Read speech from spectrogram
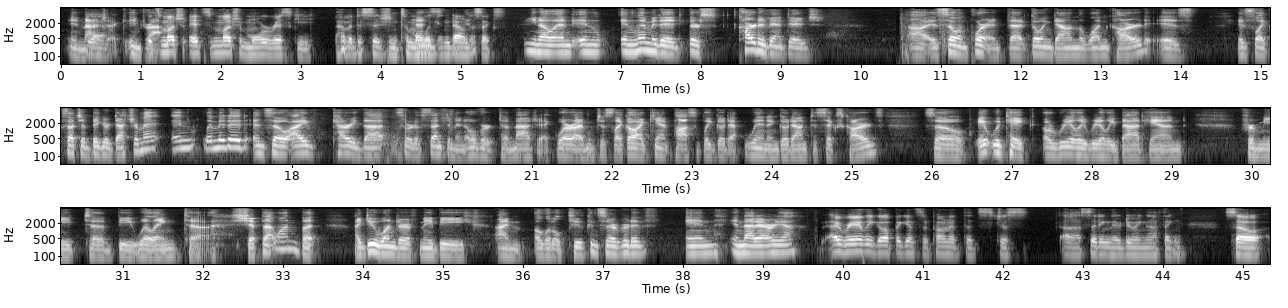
in Magic yeah. in draft. It's much it's much more risky of a decision to mulligan and, down to six. You know, and in in limited, there's card advantage uh, is so important that going down the one card is is like such a bigger detriment in limited, and so I've carried that sort of sentiment over to Magic, where I'm just like, oh, I can't possibly go to win and go down to six cards. So it would take a really, really bad hand for me to be willing to ship that one. But I do wonder if maybe I'm a little too conservative in in that area. I rarely go up against an opponent that's just uh, sitting there doing nothing. So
